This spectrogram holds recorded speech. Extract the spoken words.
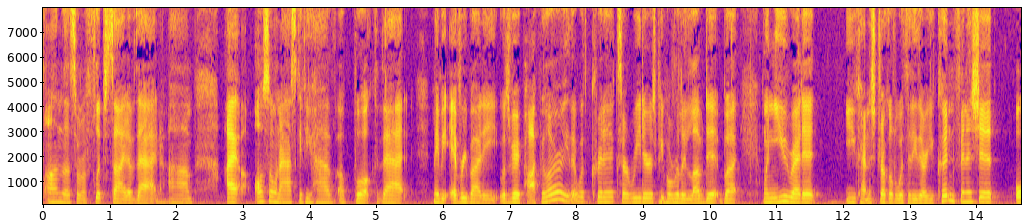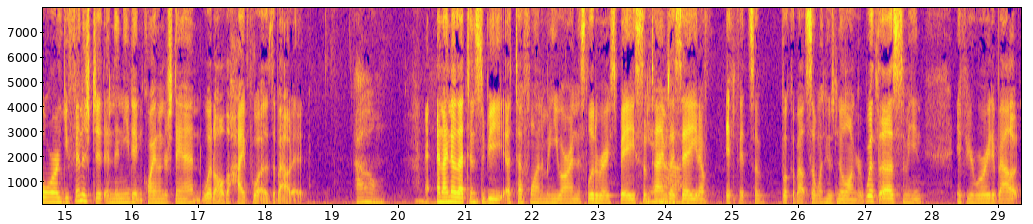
on the sort of flip side of that, um, I also want to ask if you have a book that maybe everybody was very popular, either with critics or readers. People mm-hmm. really loved it, but when you read it, you kind of struggled with it. Either you couldn't finish it, or you finished it and then you didn't quite understand what all the hype was about it. Oh. And I know that tends to be a tough one. I mean, you are in this literary space. Sometimes yeah. I say, you know, if it's a book about someone who's no longer with us, I mean, if you're worried about,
